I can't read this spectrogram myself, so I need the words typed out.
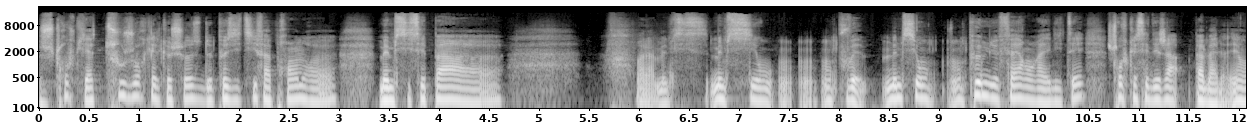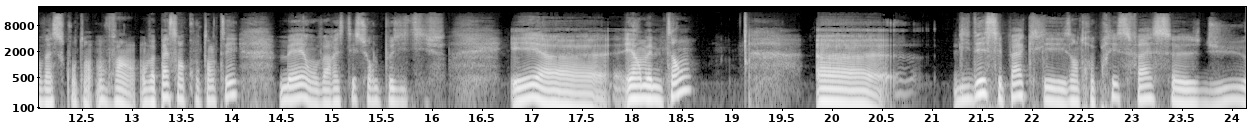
je trouve qu'il y a toujours quelque chose de positif à prendre même si c'est pas voilà même si même si on, pouvait même si on, peut mieux faire en réalité je trouve que c'est déjà pas mal et on va se contenter on va pas s'en contenter mais on va rester sur le positif et, euh, et en même temps, euh, l'idée c'est pas que les entreprises fassent euh, du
